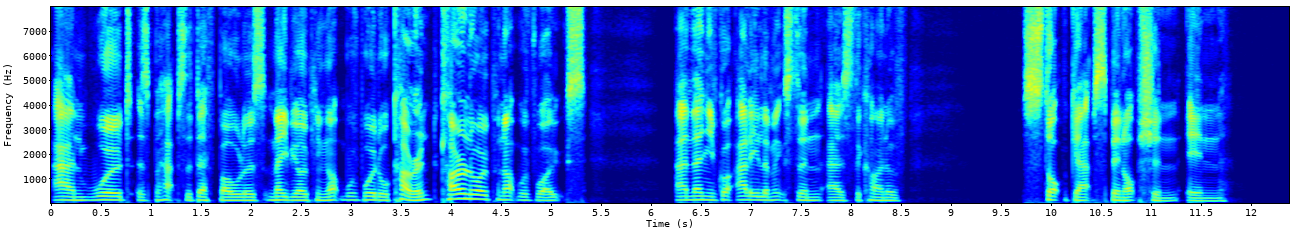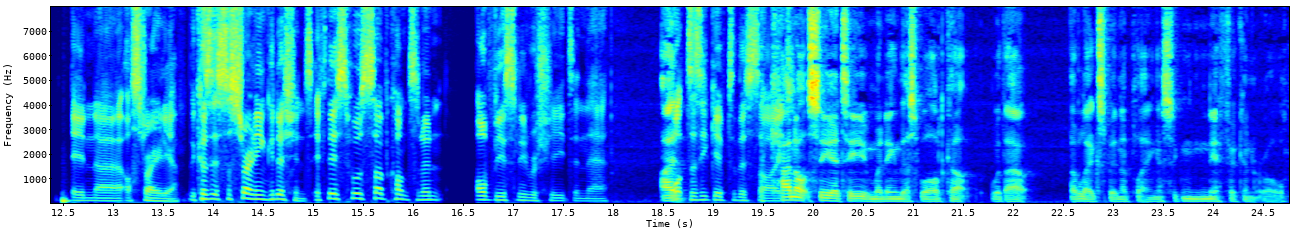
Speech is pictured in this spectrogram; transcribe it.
and Wood as perhaps the death bowlers, maybe opening up with Wood or Curran. Curran will open up with Woakes. And then you've got Ali Livingstone as the kind of stopgap spin option in in uh, Australia because it's Australian conditions. If this was subcontinent, obviously Rashid's in there. I what does he give to this side? cannot see a team winning this World Cup without a leg spinner playing a significant role.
